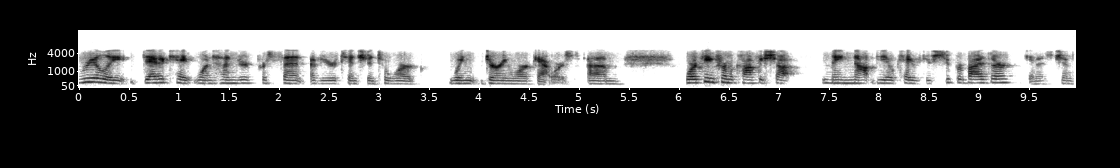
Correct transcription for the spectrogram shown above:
really dedicate 100% of your attention to work when, during work hours. Um, working from a coffee shop may not be okay with your supervisor. Again, as Jim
